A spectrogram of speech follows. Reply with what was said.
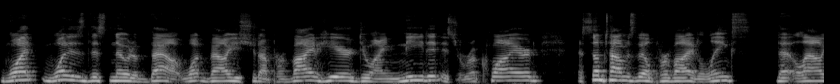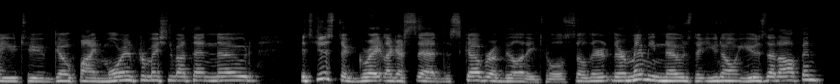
what what is this node about? What value should I provide here? Do I need it? Is it required? Sometimes they'll provide links that allow you to go find more information about that node it's just a great, like I said, discoverability tool. So there, there may be nodes that you don't use that often,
